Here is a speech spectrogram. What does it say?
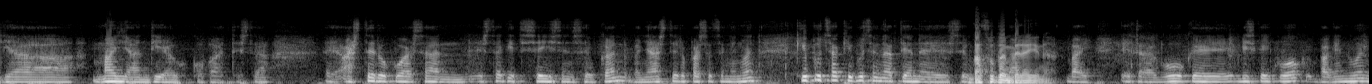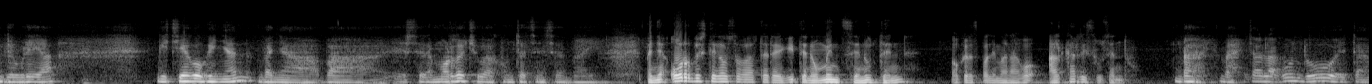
ja maila handiago bat, ez da, e, asterokoa zen, ez dakit zei zen zeukan, baina astero pasatzen genuen, kiputzak kiputzen artean e, zeukan. Bazuten bereina. Bai, eta guk e, bizkaikuok bagenuen geurea, gitxiago ginen, baina ba, ez era mordotxua juntatzen zen, bai. Baina hor beste gauza bat ere egiten omentzen uten, okerez manago, alkarri zuzendu. Bai, bai, eta lagundu, eta,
